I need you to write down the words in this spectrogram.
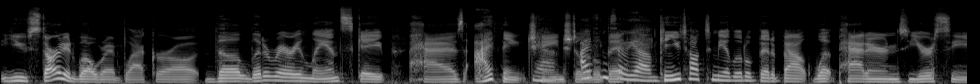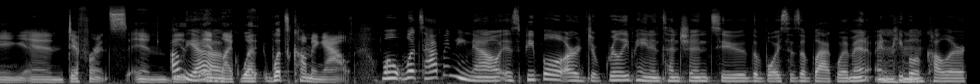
you started Well Read Black Girl, the literary landscape has, I think, changed yeah, a little bit. So, yeah. Can you talk to me a little bit about what patterns you're seeing and difference in the, oh, yeah. in like what what's coming out? Well, what's happening now is people are really paying attention to the voices of Black women and mm-hmm. people of color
